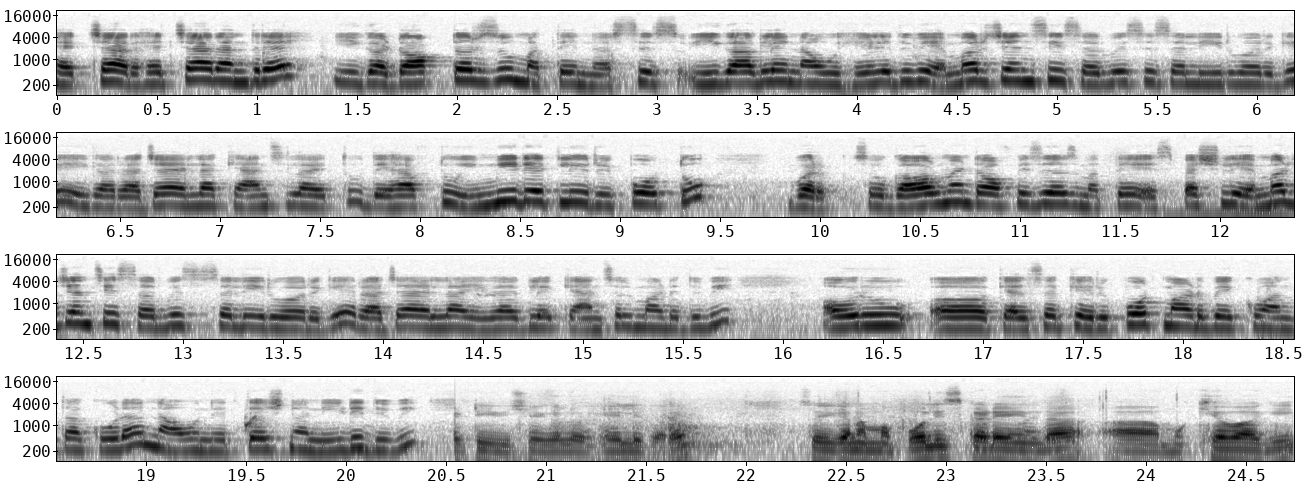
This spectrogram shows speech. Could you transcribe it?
ಹೆಚ್ ಆರ್ ಹೆಚ್ ಆರ್ ಅಂದರೆ ಈಗ ಡಾಕ್ಟರ್ಸು ಮತ್ತು ನರ್ಸಸ್ ಈಗಾಗಲೇ ನಾವು ಹೇಳಿದ್ವಿ ಎಮರ್ಜೆನ್ಸಿ ಸರ್ವಿಸಸಲ್ಲಿ ಇರುವವರಿಗೆ ಈಗ ರಜಾ ಎಲ್ಲ ಕ್ಯಾನ್ಸಲ್ ಆಯಿತು. They have to immediately report to work so government officers ಮತ್ತು ಎಸ್ಪೆಷಲಿ ಎಮರ್ಜೆನ್ಸಿ ಸರ್ವಿಸಸಲ್ಲಿ ಇರುವವರಿಗೆ ರಜಾ ಎಲ್ಲ ಈಗಾಗಲೇ ಕ್ಯಾನ್ಸಲ್ ಮಾಡಿದ್ವಿ. ಅವರು ಕೆಲಸಕ್ಕೆ ರಿಪೋರ್ಟ್ ಮಾಡಬೇಕು ಅಂತ ಕೂಡ ನಾವು ನಿರ್ದೇಶನ ನೀಡಿದ್ದೀವಿ ವಿಷಯಗಳು ಹೇಳಿದ್ದಾರೆ. ಸೊ ಈಗ ನಮ್ಮ ಪೊಲೀಸ್ ಕಡೆಯಿಂದ ಮುಖ್ಯವಾಗಿ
